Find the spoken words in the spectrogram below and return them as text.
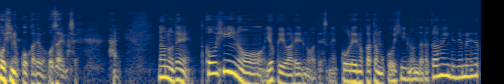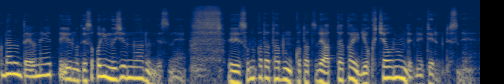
コーヒーの効果ではございません。はいなので、コーヒーのよく言われるのはですね、高齢の方もコーヒー飲んだらカフェインで眠れなくなるんだよねっていうので、そこに矛盾があるんですね。えー、その方多分こたつであったかい緑茶を飲んで寝てるんですね。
